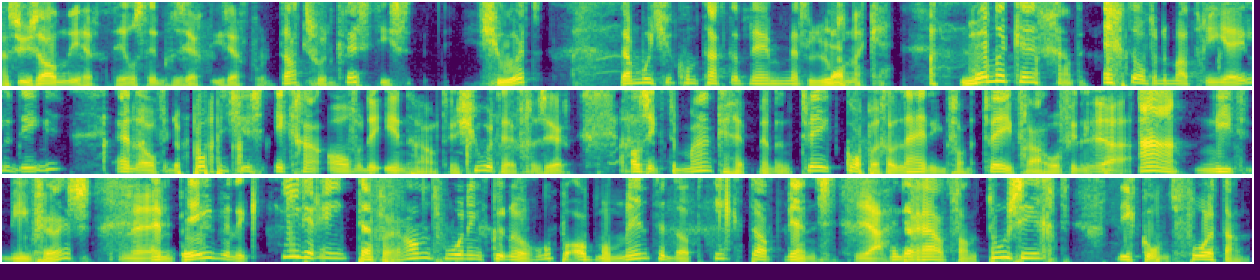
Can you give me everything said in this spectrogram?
En Suzanne die heeft het heel slim gezegd. Die zegt voor dat soort kwesties Sjoerd, dan moet je contact opnemen met Lonneke. Lonneke gaat echt over de materiële dingen en over de poppetjes. Ik ga over de inhoud. En Sjoerd heeft gezegd, als ik te maken heb met een tweekoppige leiding van twee vrouwen, vind ik Ja. A, niet divers. Nee. En B, wil ik iedereen ter verantwoording kunnen roepen op momenten dat ik dat wens. ja, En de Raad van Toezicht, die komt voortaan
